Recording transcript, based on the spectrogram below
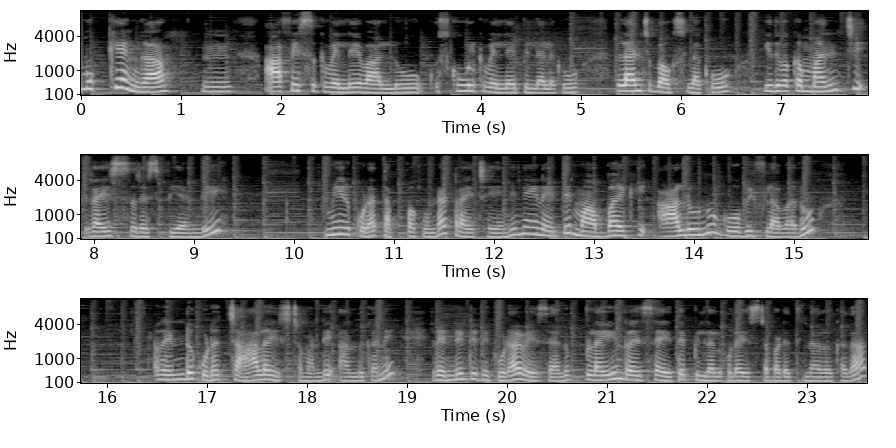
ముఖ్యంగా ఆఫీస్కి వెళ్ళే వాళ్ళు స్కూల్కి వెళ్ళే పిల్లలకు లంచ్ బాక్స్లకు ఇది ఒక మంచి రైస్ రెసిపీ అండి. మీరు కూడా తప్పకుండా ట్రై చేయండి. నేనైతే మా అబ్బాయికి ఆలూను గోబీ ఫ్లవరు రెండు కూడా చాలా ఇష్టం అండి అందుకని రెండింటిని కూడా వేశాను. ప్లెయిన్ రైస్ అయితే పిల్లలు కూడా ఇష్టపడి తిన్నారు కదా.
